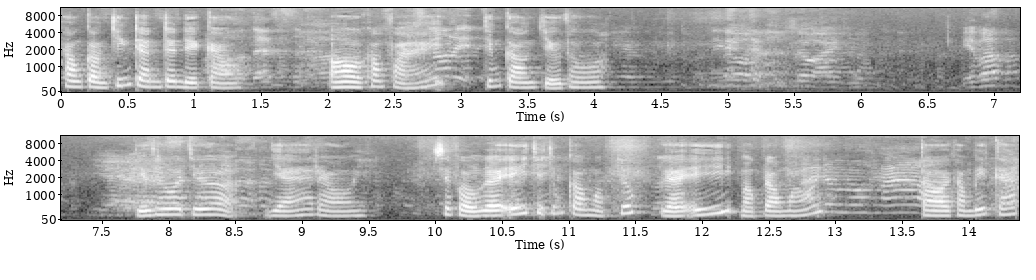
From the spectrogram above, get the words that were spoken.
Không còn chiến tranh trên địa cầu. Ồ, oh, không phải, chúng con chịu thua. Chịu thua chưa? Dạ rồi. Sư phụ gợi ý cho chúng con một chút, gợi ý một đầu mối. Tôi không biết cách.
